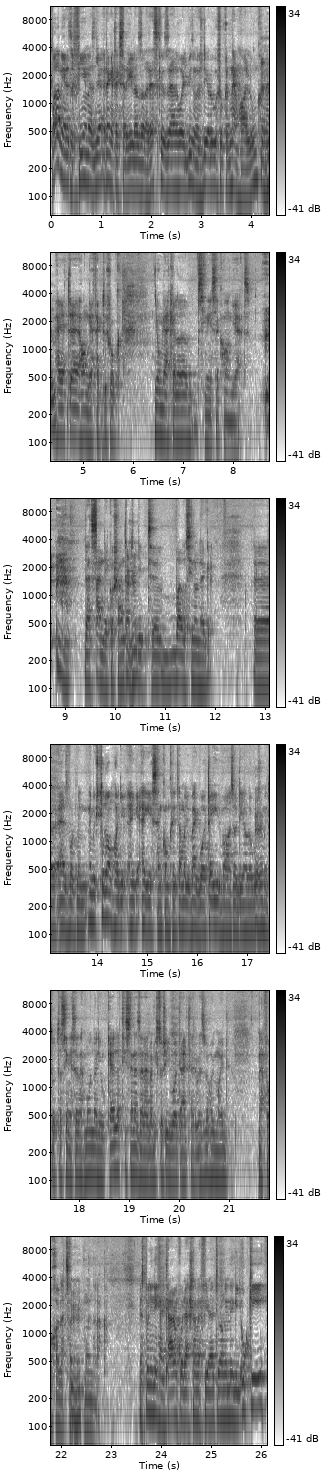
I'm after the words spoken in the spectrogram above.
Valamiért ez a film ez rengetegszer él azzal az eszközzel, hogy bizonyos dialógusokat nem hallunk, uh-huh. hanem helyette hangeffektusok nyomják el a színészek hangját. De hát szándékosan, tehát uh-huh. itt valószínűleg ez volt, mint, nem is tudom, hogy egészen konkrétan hogy meg volt-e írva az a dialógus, uh-huh. amit ott a színészeknek mondaniuk kellett, hiszen ez eleve biztos így volt eltervezve, hogy majd nem fog hallatszani, uh-huh. mondanak. Ez mondjuk néhány káromkodásnál megfigyelhető, ami még így oké,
